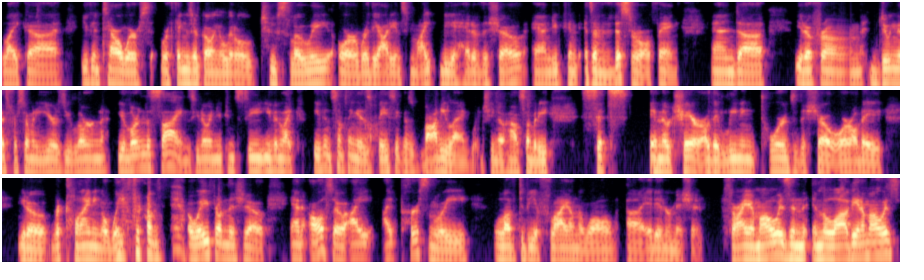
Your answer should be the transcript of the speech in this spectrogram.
like uh, you can tell where where things are going a little too slowly or where the audience might be ahead of the show, and you can. It's a visceral thing, and uh, you know from doing this for so many years, you learn you learn the signs, you know, and you can see even like even something as basic as body language. You know how somebody sits in their chair. Are they leaning towards the show or are they you know reclining away from away from the show and also i i personally love to be a fly on the wall uh, at intermission so i am always in in the lobby and i'm always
